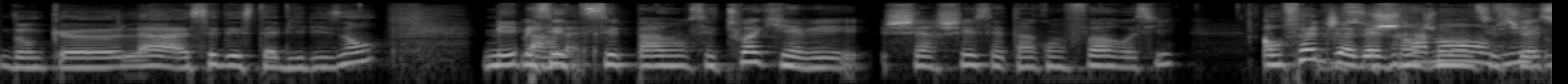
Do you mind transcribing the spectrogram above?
donc euh, là assez déstabilisant. Mais, Mais c'est, la- c'est- pardon, c'est toi qui avais cherché cet inconfort aussi En fait, j'avais changement vraiment de envie, situation,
